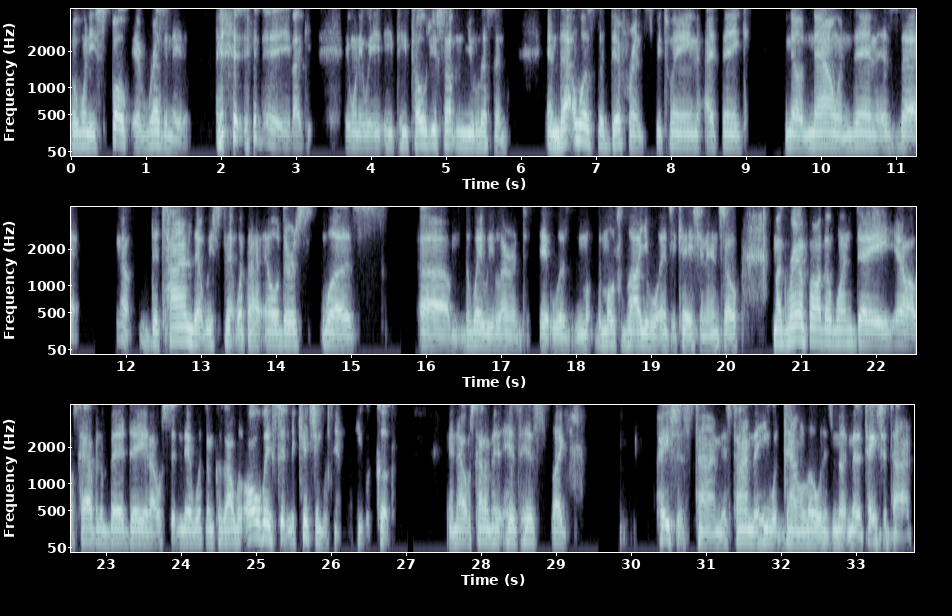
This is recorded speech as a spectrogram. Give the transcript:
but when he spoke, it resonated. like when he, he, he told you something, you listened. And that was the difference between, I think, you know, now and then is that you know the time that we spent with our elders was um, the way we learned. It was m- the most valuable education. And so, my grandfather one day, you know, I was having a bad day, and I was sitting there with him because I would always sit in the kitchen with him. He would cook, and that was kind of his his like patience time, his time that he would download his meditation time.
